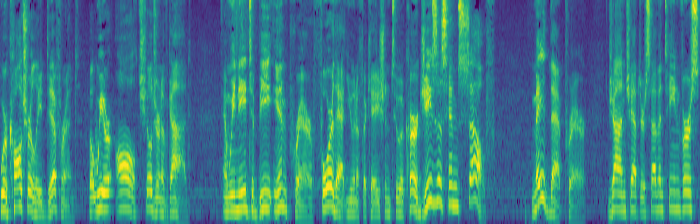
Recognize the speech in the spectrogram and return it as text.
We're culturally different, but we are all children of God. And we need to be in prayer for that unification to occur. Jesus himself made that prayer. John chapter 17 verse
